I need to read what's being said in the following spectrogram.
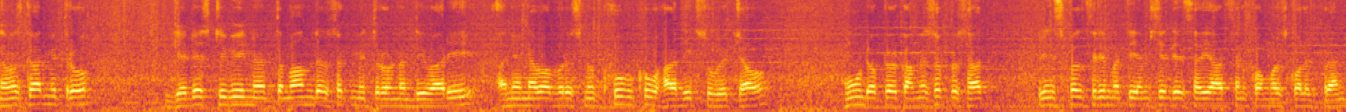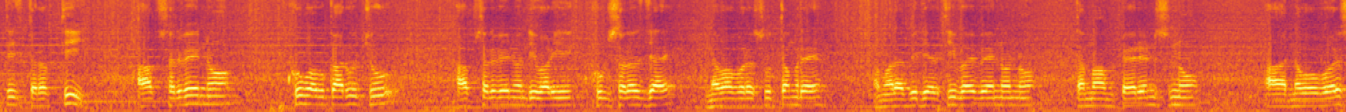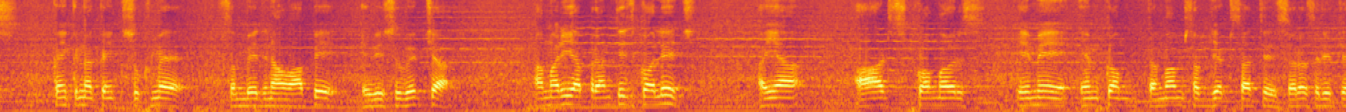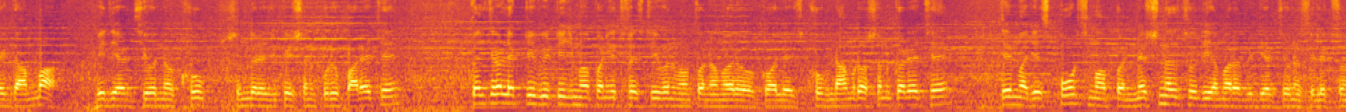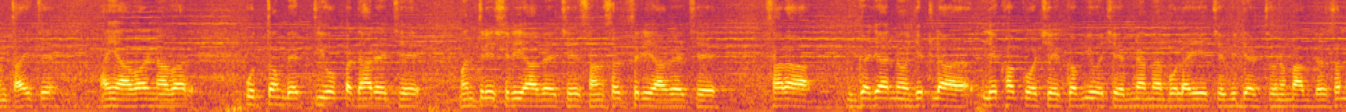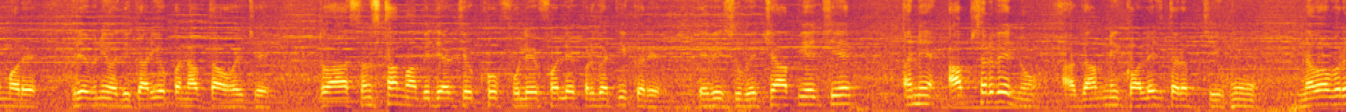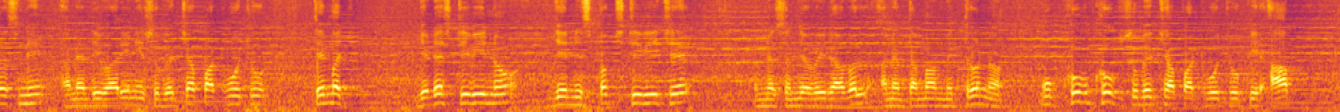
નમસ્કાર મિત્રો. જેડેસ ટીવીના તમામ દર્શક મિત્રોને દિવાળી અને નવા વર્ષનું ખૂબ ખૂબ હાર્દિક શુભેચ્છાઓ. હું doctor Kameshwar Prasad, principal Shrimati MC Desai arts and commerce college Prantij તરફથી આપ સર્વેનો ખૂબ આવકારું છું. આપ સર્વેનો દિવાળી ખૂબ સરસ જાય, નવા વર્ષ ઉત્તમ રહે. અમારા વિદ્યાર્થી ભાઈ બહેનોનો તમામ પેરેન્ટ્સનો આ નવો વર્ષ કંઈક ને કંઈક સુખમય સંવેદનાઓ આપે એવી શુભેચ્છા. અમારી આ પ્રાંતિજ કોલેજ અહીંયા આર્ટ્સ, કોમર્સ, એમએ, એમકોમ તમામ સબ્જેક્ટ સાથે સરસ રીતે ગામમાં વિદ્યાર્થીઓને ખૂબ સુંદર એજ્યુકેશન પૂરું પાડે છે. કલ્ચરલ એક્ટિવિટીઝમાં પણ, યુથ ફેસ્ટિવલમાં પણ અમારો કોલેજ ખૂબ નામ રોશન કરે છે. તેમજ સ્પોર્ટ્સમાં પણ નેશનલ સુધી અમારા વિદ્યાર્થીઓનું સિલેક્શન થાય છે. અહીંયા અવારનવાર ઉત્તમ વ્યક્તિઓ પધારે છે. મંત્રીશ્રી આવે છે, સાંસદશ્રી આવે છે, સારા ગજાનો જેટલા લેખકો છે, કવિઓ છે, એમને અમે બોલાવીએ છીએ, વિદ્યાર્થીઓને માર્ગદર્શન મળે, રેવન્યુ અધિકારીઓ પણ આપતા હોય છે. તો આ સંસ્થામાં વિદ્યાર્થીઓ ખૂબ ફૂલે ફલે પ્રગતિ કરે એવી શુભેચ્છા આપીએ છીએ અને આપ સર્વેનું આ ગામની કોલેજ તરફથી હું નવા વર્ષની અને દિવાળીની શુભેચ્છા પાઠવું છું. તેમજ જેડેસ ટીવીનો જે નિષ્પક્ષ ટીવી છે એમને સંજયભાઈ રાવલ અને તમામ મિત્રોને હું ખૂબ ખૂબ શુભેચ્છા પાઠવું છું કે આપ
